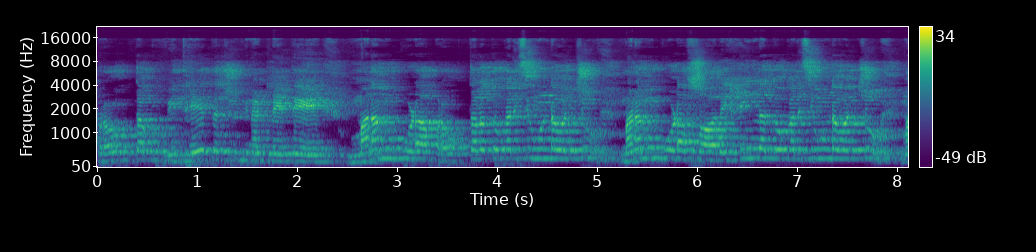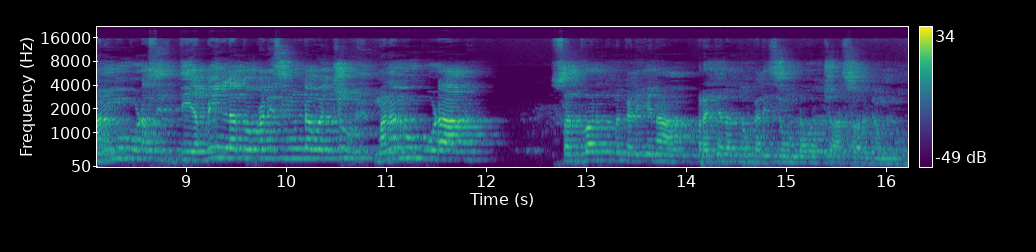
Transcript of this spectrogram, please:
ప్రవక్తకు విధేయత చూపినట్లయితే మనము కూడా ప్రవక్తలతో కలిసి ఉండవచ్చు మనము కూడా సాలిహీన్లతో కలిసి ఉండవచ్చు మనము కూడా సిద్ధియీన్లతో కలిసి ఉండవచ్చు మనము కూడా సద్వర్తులు కలిగిన ప్రజలతో కలిసి ఉండవచ్చు ఆ స్వర్గంలో.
